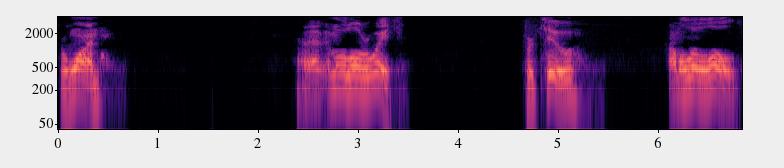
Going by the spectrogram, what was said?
for one, I'm a little overweight. For two, I'm a little old.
